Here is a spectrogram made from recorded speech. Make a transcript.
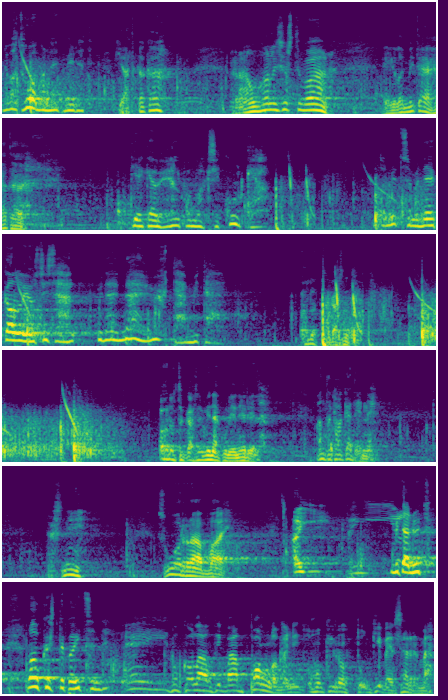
Ne ovat huomanneet meidät. Jatkakaa. Rauhallisesti vaan. Ei ole mitään hätää. Tie käy helpommaksi kulkea. Mutta nyt se menee kallion sisään. Minä en näe yhtään mitään. Odottakaa nyt. Odottakaa se, minä kuljen edellä. Antakaa kätenne. Kas niin. Suoraan vai? Ai, ei, Mitä nyt? Loukkasitteko itsenne? ei, kun kolautin vaan polveni tuohon kirottuun kiven särmään.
